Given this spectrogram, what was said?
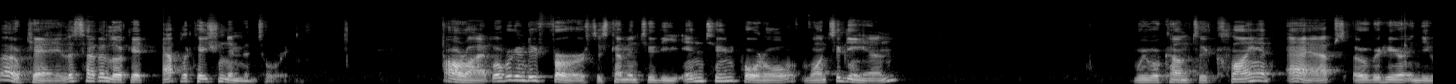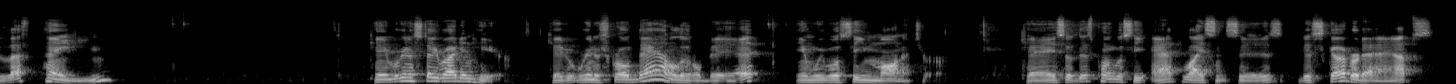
Okay, let's have a look at application inventory. All right, what we're going to do first is come into the Intune portal once again. We will come to Client Apps over here in the left pane. Okay, we're going to stay right in here. Okay, but we're going to scroll down a little bit and we will see Monitor. Okay, so at this point we'll see App Licenses, Discovered Apps,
